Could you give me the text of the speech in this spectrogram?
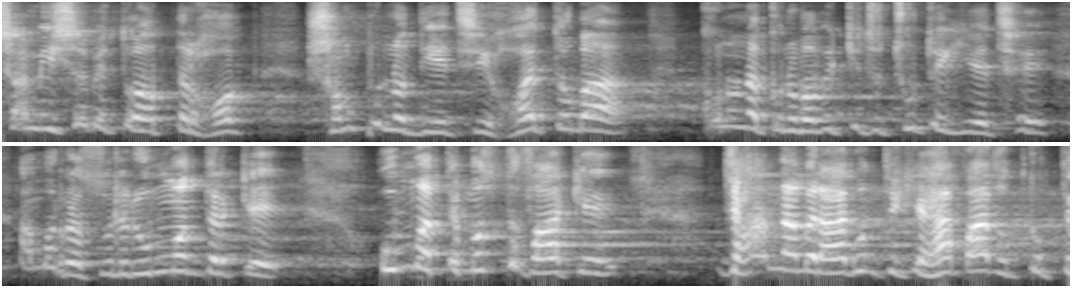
স্বামী হিসেবে তো আপনার হক সম্পূর্ণ দিয়েছি হয়তো বা কোনো না কোনোভাবে কিছু ছুটে গিয়েছে। আমার রাসুলের উম্মতদেরকে, উম্মতে মুস্তফাকে জাহান নামের আগুন থেকে হেফাজত করতে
